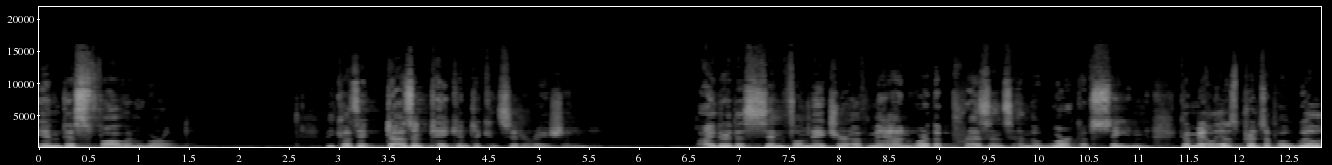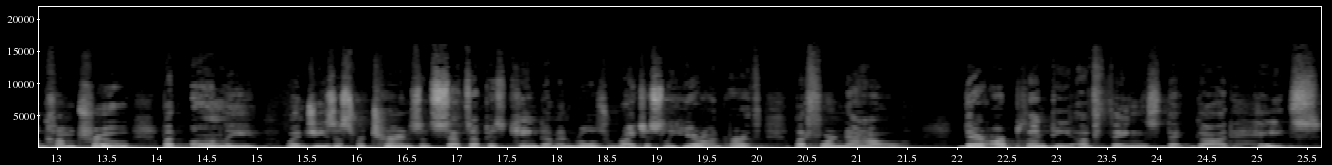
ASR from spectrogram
in this fallen world. Because it doesn't take into consideration either the sinful nature of man or the presence and the work of Satan. Gamaliel's principle will come true, but only when Jesus returns and sets up his kingdom and rules righteously here on earth. But for now, there are plenty of things that God hates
